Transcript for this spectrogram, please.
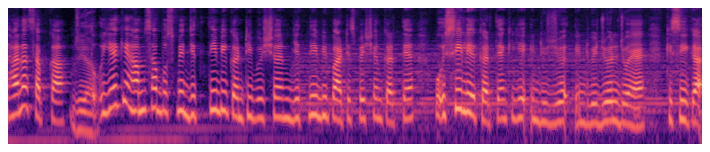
था ना सबका हाँ। तो ये कि हम सब उसमें जितनी भी कंट्रीब्यूशन जितनी भी पार्टिसिपेशन करते हैं वो इसीलिए करते हैं कि ये इंडिविजुअल इंडिविजुअल जो है किसी का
